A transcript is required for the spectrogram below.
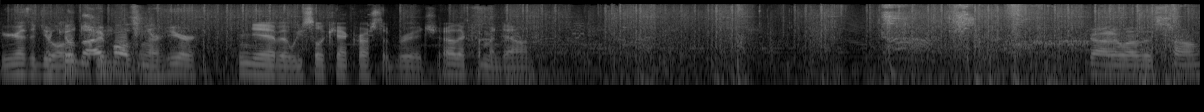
You're gonna have to do I all killed the the eyeballs and they're here. Yeah, but we still can't cross the bridge. Oh, they're coming down. God, I love this song.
